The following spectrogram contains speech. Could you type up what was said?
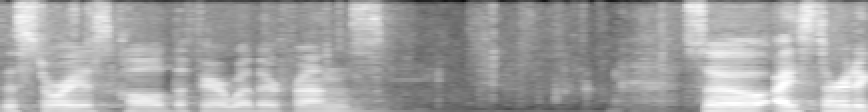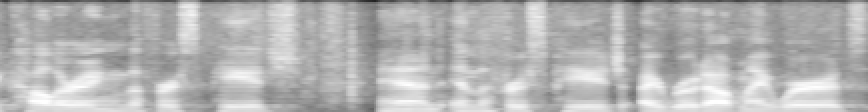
This story is called The Fairweather Friends. So I started coloring the first page, and in the first page, I wrote out my words,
